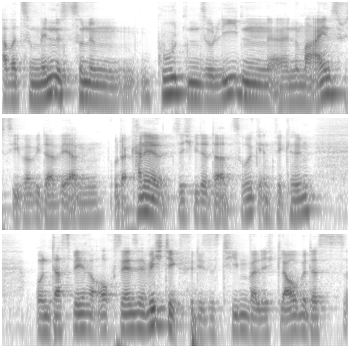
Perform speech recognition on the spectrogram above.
aber zumindest zu einem guten, soliden äh, Nummer 1 Receiver wieder werden oder kann er sich wieder da zurückentwickeln. Und das wäre auch sehr, sehr wichtig für dieses Team, weil ich glaube, dass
